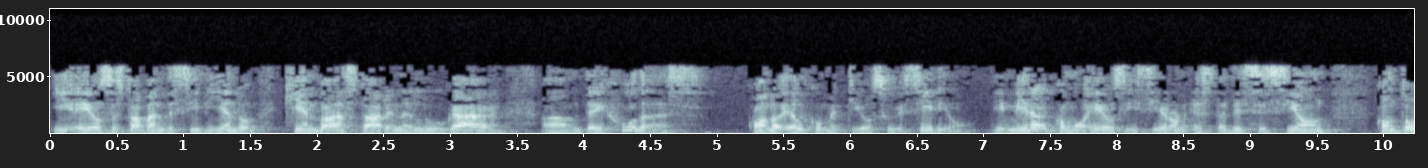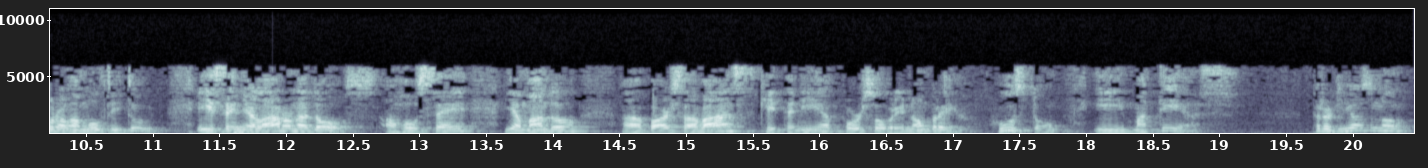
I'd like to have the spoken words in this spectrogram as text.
y ellos estaban decidiendo quién va a estar en el lugar de Judas cuando él cometió suicidio. Y mira cómo ellos hicieron esta decisión con toda la multitud. Y señalaron a dos, a José llamando a Barsabás, que tenía por sobrenombre justo, y Matías. Pero Dios no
